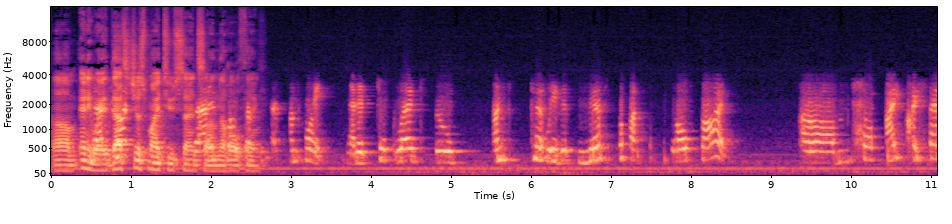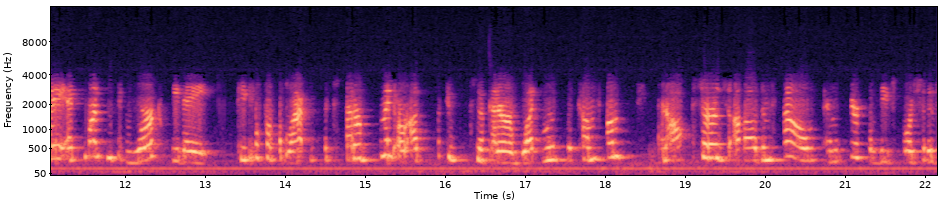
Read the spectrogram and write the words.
Um, anyway, that's, that's, just my two cents on the whole thing. At some point, and it just led to, unfortunately, this myth on both sides. Um, so I, I say anyone who can work, be they people from the Black Lives Matter movement or other groups, no matter what group it comes from, and officers uh, themselves and leaders of these forces.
